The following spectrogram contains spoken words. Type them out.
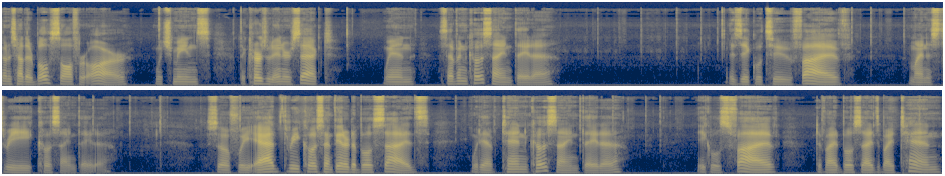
Notice how they're both solved for r, which means the curves would intersect when 7 cosine theta is equal to 5 minus 3 cosine theta. So if we add 3 cosine theta to both sides, we'd have 10 cosine theta equals 5. Divide both sides by 10,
